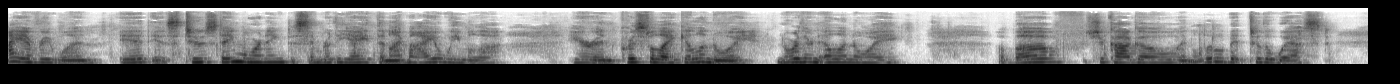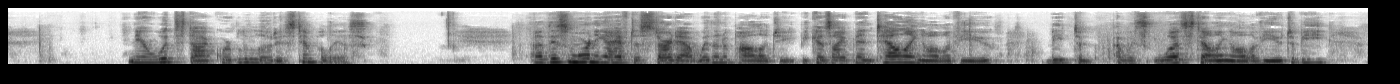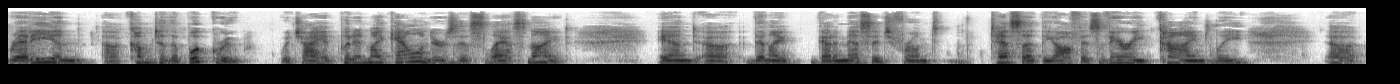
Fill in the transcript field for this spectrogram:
Hi, everyone. It is Tuesday morning, December the 8th, and I'm Aya Wimala here in Crystal Lake, Illinois, northern Illinois, above Chicago and a little bit to the west, near Woodstock, where Blue Lotus Temple is. Uh, this morning, I have to start out with an apology because I've been telling all of you, be, to, I was was telling all of you to be ready and uh, come to the book group which I had put in my calendars this last night. And uh, then I got a message from Tessa at the office very kindly uh,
